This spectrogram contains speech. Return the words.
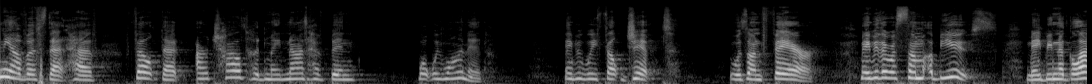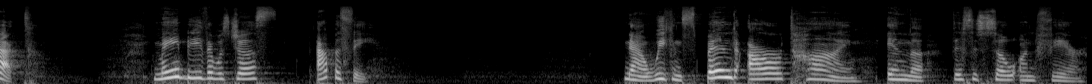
many of us that have felt that our childhood may not have been what we wanted. Maybe we felt gypped, it was unfair. Maybe there was some abuse, maybe neglect. Maybe there was just apathy. Now, we can spend our time in the this is so unfair.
